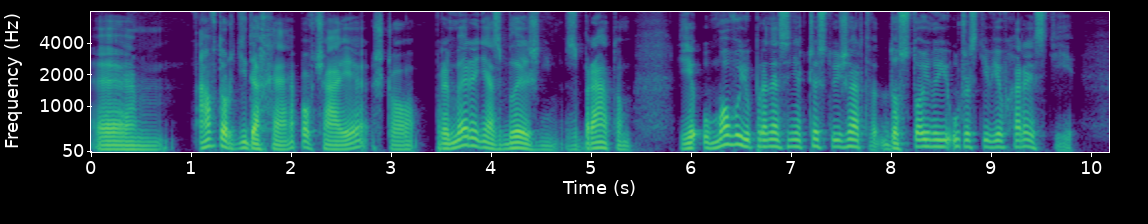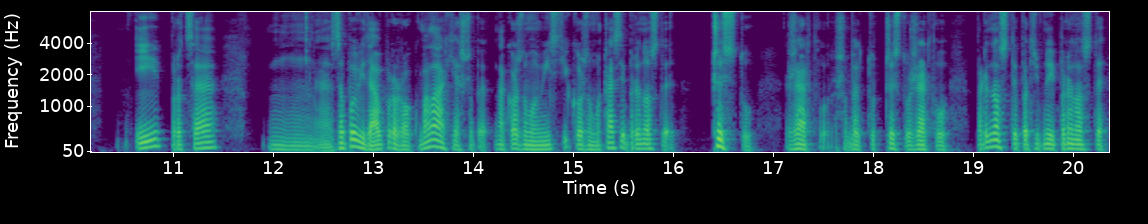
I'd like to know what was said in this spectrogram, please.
Ем, автор Дідахе повчає, що примирення з ближнім, з братом є умовою принесення чистої жертви, достойної участі в Євхаристії. І про це заповідав пророк Малахія, щоб на кожному місці, кожному часі приносити чисту жертву. Щоб ту чисту жертву приносити, потрібно і приносити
